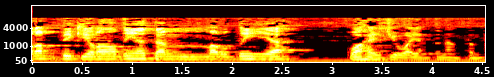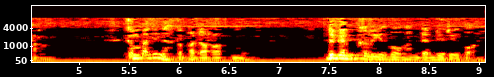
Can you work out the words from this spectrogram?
rabbiki radiyatan mardiyah. Wahai jiwa yang tenang tentram kembalilah kepada Rabbmu dengan keridhaan dan diridhoi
